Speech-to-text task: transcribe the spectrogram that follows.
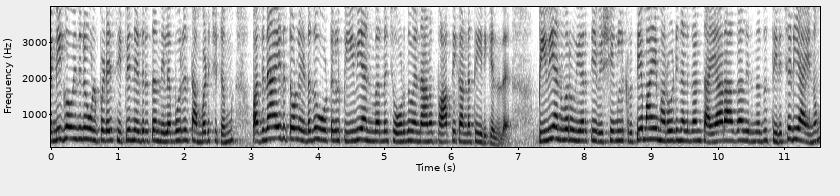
എം വി ഗോവിന്ദനും ഉൾപ്പെടെ സി പി എം നേതൃത്വം നിലമ്പൂരിൽ തമ്പടിച്ചിട്ടും പതിനായിരത്തോളം ഇടതു വോട്ടുകൾ പി വി അൻവറിന് ചോർന്നുവെന്നാണ് പാർട്ടി കണ്ടെത്തിയിരിക്കുന്നത്. പി വി അൻവർ ഉയർത്തിയ വിഷയങ്ങൾ കൃത്യമായ മറുപടി നൽകാൻ തയ്യാറാകാതിരുന്നത് തിരിച്ചടിയായെന്നും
